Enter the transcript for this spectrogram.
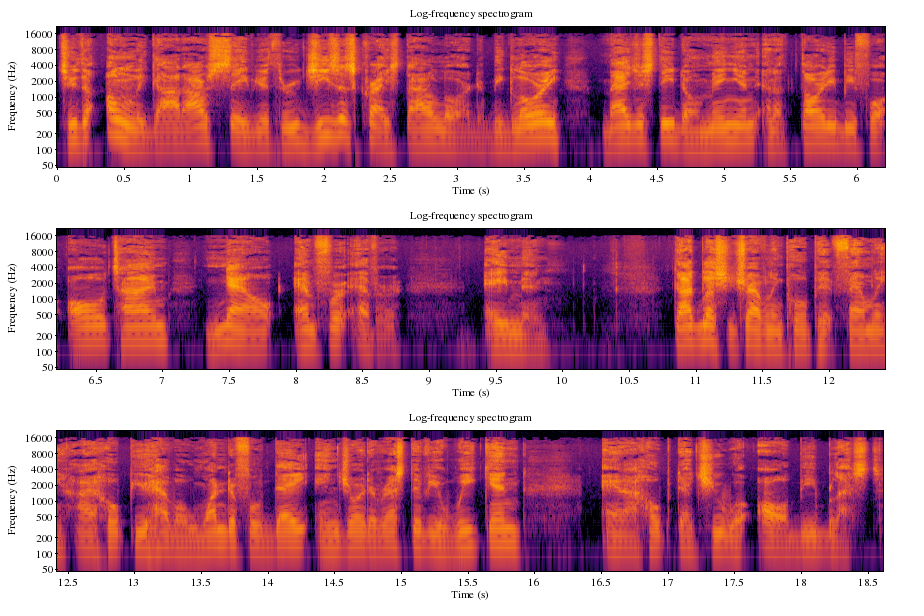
to the only God, our Savior, through Jesus Christ our Lord, be glory, majesty, dominion, and authority before all time, now and forever. Amen. God bless you, traveling pulpit family. I hope you have a wonderful day. Enjoy the rest of your weekend, and I hope that you will all be blessed.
